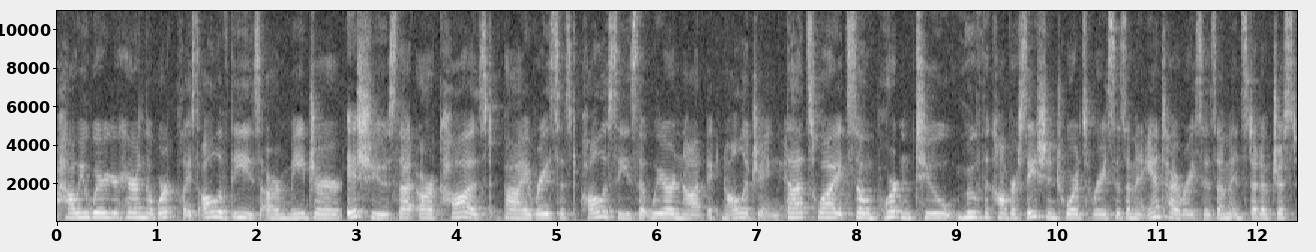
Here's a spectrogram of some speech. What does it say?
how you wear your hair in the workplace. All of these are major issues that are caused by racist policies that we are not acknowledging. That's why it's so important to move the conversation towards racism and anti racism instead of just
